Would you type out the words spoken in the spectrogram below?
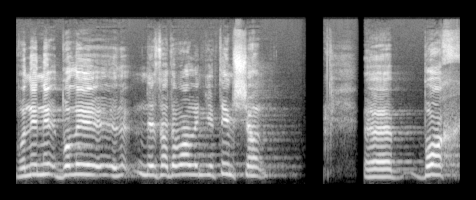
Вони не були е, незадоволені тим, що Е, Бог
